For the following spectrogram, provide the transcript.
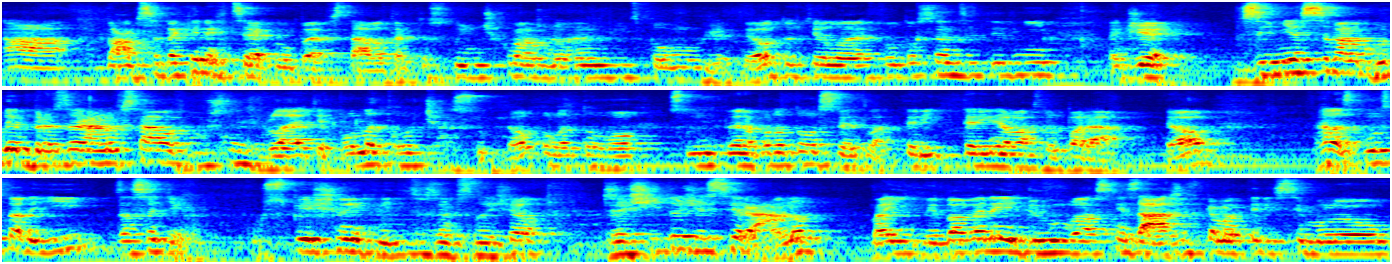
a vám se taky nechce jako úplně vstávat, tak to sluníčko vám mnohem víc pomůže. Jo? To tělo je fotosenzitivní, takže v zimě se vám bude brzo ráno vstávat hůř než v létě, podle toho času, jo? Podle, toho, podle toho světla, který, který na vás dopadá. Jo? Hele, spousta lidí, zase těch úspěšných lidí, co jsem slyšel, řeší to, že si ráno mají vybavený dům vlastně zářivkama, který simulují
